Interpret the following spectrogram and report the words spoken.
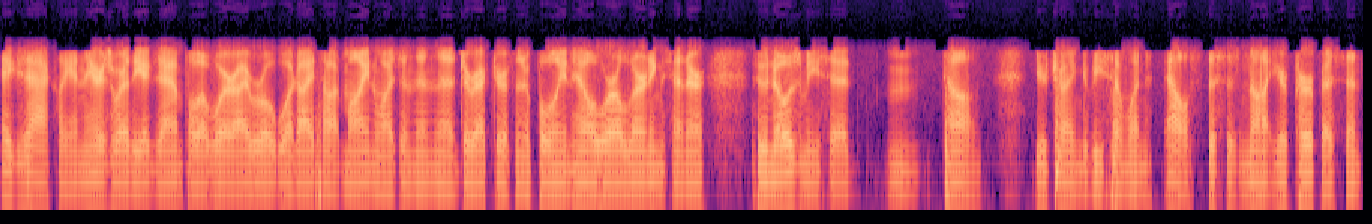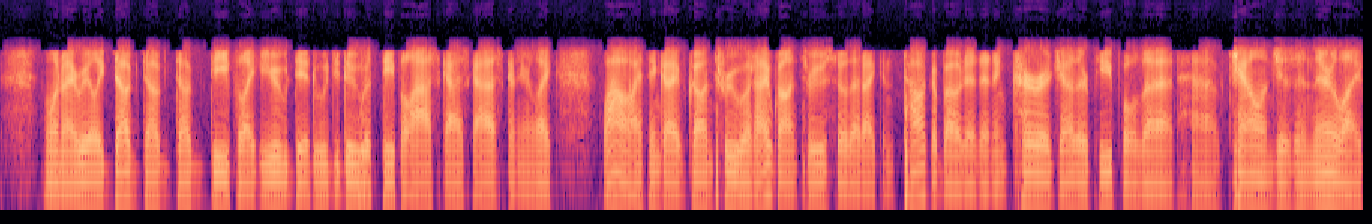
Exactly, and here's where the example of where I wrote what I thought mine was, and then the director of the Napoleon Hill World Learning Center, who knows me, said, "Hmm, Tom, you're trying to be someone else. This is not your purpose. And when I really dug, dug, dug deep, like you did, would you do with people, ask, ask, ask, and you're like, wow, I think I've gone through what I've gone through so that I can talk about it and encourage other people that have challenges in their life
